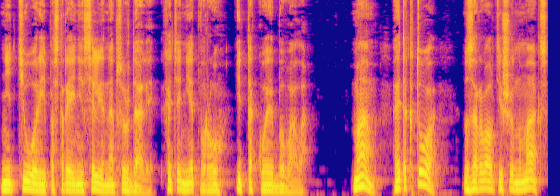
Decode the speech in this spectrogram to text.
не теории построения Вселенной обсуждали, хотя нет, вру, и такое бывало. «Мам, а это кто?» – взорвал тишину Макс,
